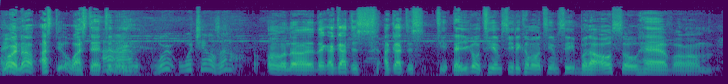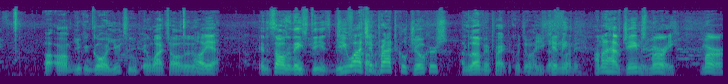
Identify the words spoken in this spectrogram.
Growing up, I still watch that today. I- where, what channel is that on? on uh like, I got this I got this T- there you go TMC they come on TMC but I also have um uh, um you can go on YouTube and watch all of them. Oh yeah. and it's all in HD it's Do you watch color. Impractical Jokers? I love Impractical Jokers Are you That's kidding funny. me? I'm gonna have James Murray, Murr,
